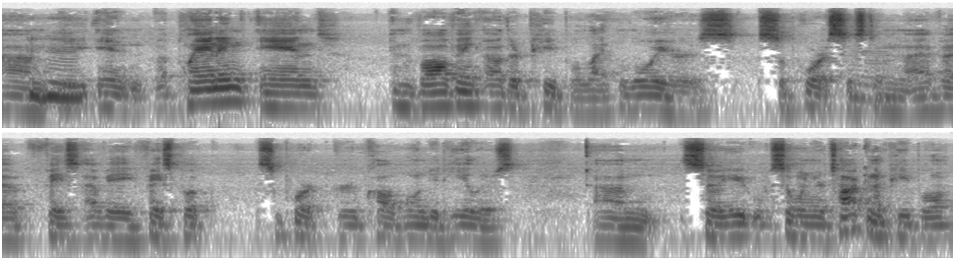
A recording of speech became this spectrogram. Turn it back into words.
Um, mm-hmm. in uh, planning and involving other people like lawyers, support system. Mm-hmm. I have a face, I have a Facebook support group called Wounded Healers. Um, so you, so when you're talking to people,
